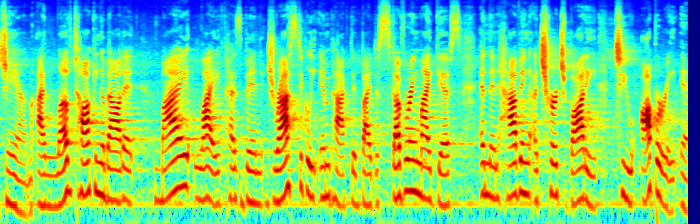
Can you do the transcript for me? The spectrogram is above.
jam. I love talking about it. My life has been drastically impacted by discovering my gifts and then having a church body to operate in.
